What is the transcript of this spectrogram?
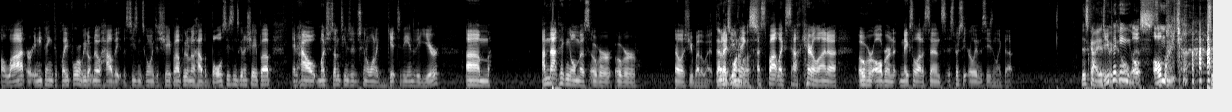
a lot or anything to play for. We don't know how the, the season's going to shape up. We don't know how the bowl season's going to shape up and how much some teams are just going to want to get to the end of the year. Um, I'm not picking Ole Miss over over LSU, by the way. but makes I do one of us. a spot like South Carolina over Auburn makes a lot of sense, especially early in the season like that. This guy is Are you picking, picking? Ole Oh, Miss oh my god! to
